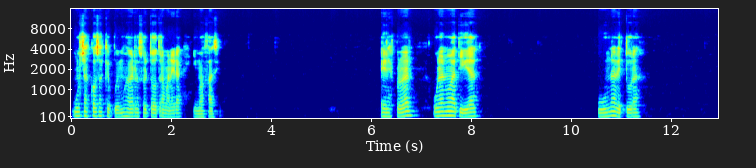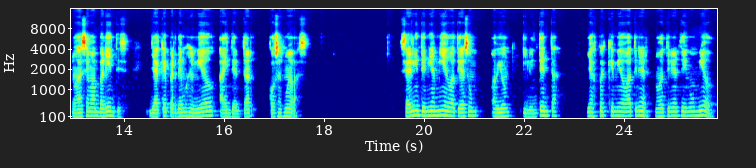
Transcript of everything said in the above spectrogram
muchas cosas que pudimos haber resuelto de otra manera y más fácil. El explorar una nueva actividad una lectura nos hace más valientes, ya que perdemos el miedo a intentar cosas nuevas. Si alguien tenía miedo a tirarse un avión y lo intenta, ya después qué miedo va a tener? No va a tener ningún miedo.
